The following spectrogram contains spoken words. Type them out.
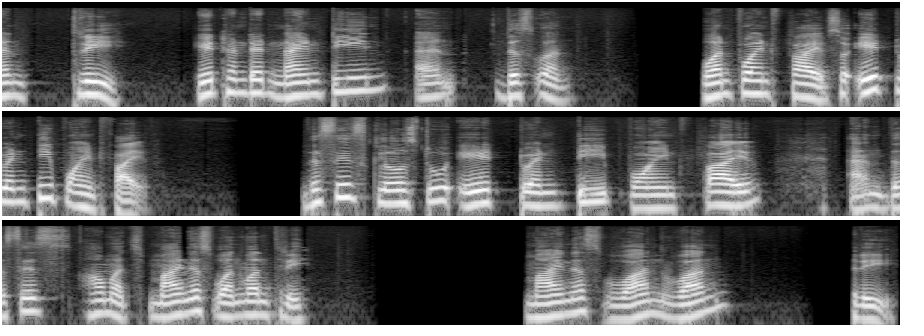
and 3 819 and this one 1.5 so 820.5 this is close to 820.5 and this is how much? Minus 113 minus 113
